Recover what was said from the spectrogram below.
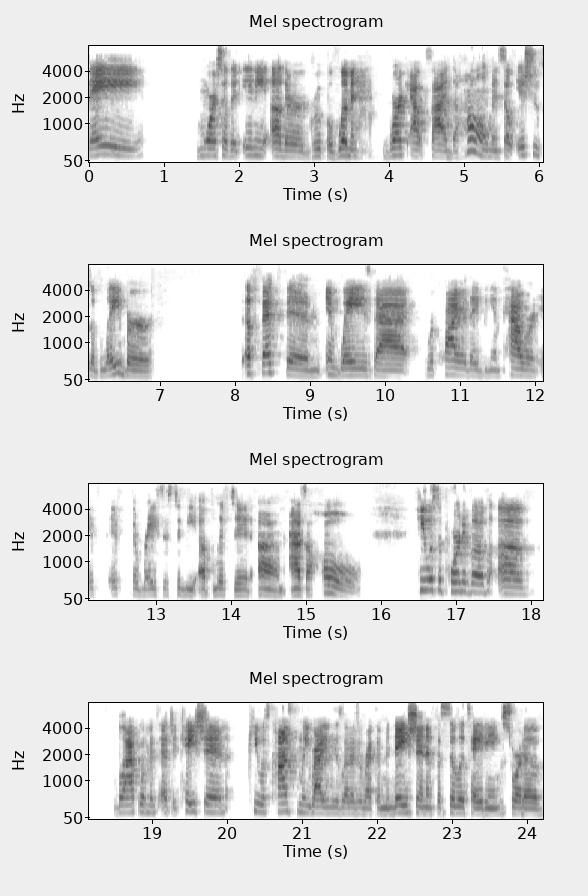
they more so than any other group of women work outside the home, and so issues of labor affect them in ways that require they be empowered if if the race is to be uplifted um, as a whole. He was supportive of of Black women's education. He was constantly writing these letters of recommendation and facilitating sort of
